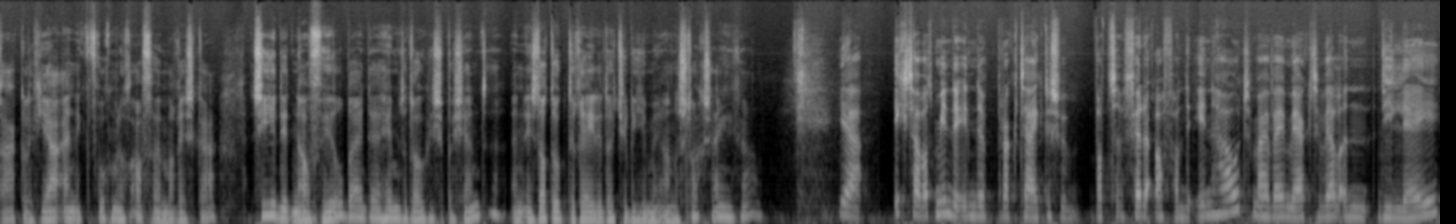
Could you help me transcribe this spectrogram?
Akelig, ja. En ik vroeg me nog af, eh, Mariska, zie je dit nou veel bij de hematologische patiënten? En is dat ook de reden dat jullie hiermee aan de slag zijn gegaan? Ja, ik sta wat minder in de praktijk, dus wat verder af van de inhoud. Maar wij merkten wel een delay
